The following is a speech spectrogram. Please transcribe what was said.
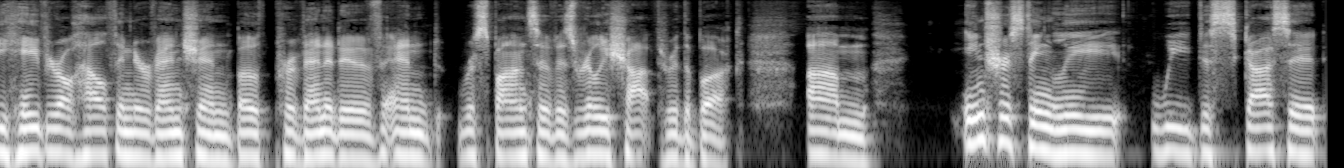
behavioral health intervention, both preventative and responsive, is really shot through the book. Um, interestingly, we discuss it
